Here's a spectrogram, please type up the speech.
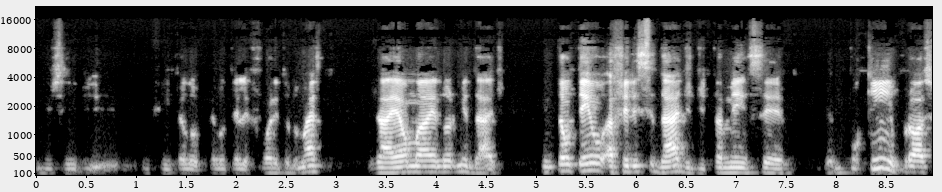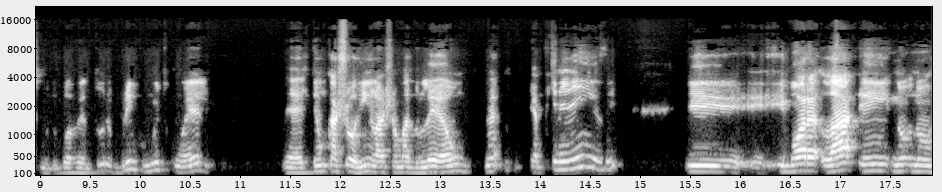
de, de enfim, pelo, pelo telefone e tudo mais, já é uma enormidade. Então, tenho a felicidade de também ser um pouquinho próximo do Boaventura, brinco muito com ele. É, ele tem um cachorrinho lá chamado Leão, né? que é pequenininho assim, e, e, e mora lá em, no, no,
